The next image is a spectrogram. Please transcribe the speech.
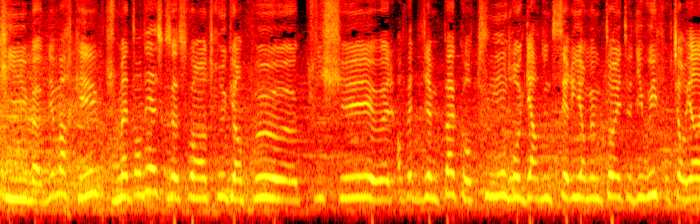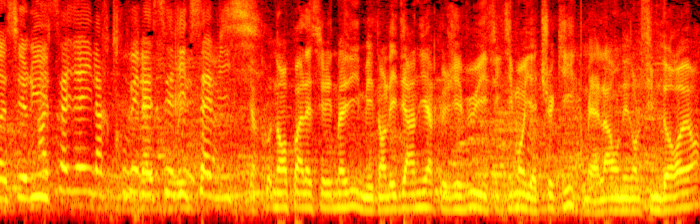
qui m'a bien marqué. Je m'attendais à ce que ça soit un truc un peu euh, cliché. En fait, j'aime pas quand tout le monde regarde une série en même temps et te dit oui, il faut que tu regardes la série. Ah ça y est, il a retrouvé la série de sa vie. Non, pas la série de ma vie, mais dans les dernières que j'ai vues, effectivement, il y a Chucky. Mais là, on est dans le film d'horreur.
